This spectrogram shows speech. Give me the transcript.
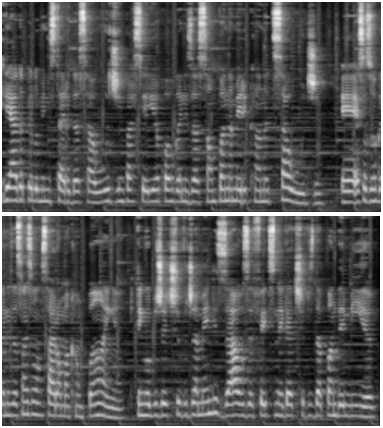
criada pelo Ministério da Saúde em parceria com a Organização Pan-Americana de Saúde. É, essas organizações lançaram uma campanha que tem o objetivo de amenizar os efeitos negativos da pandemia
